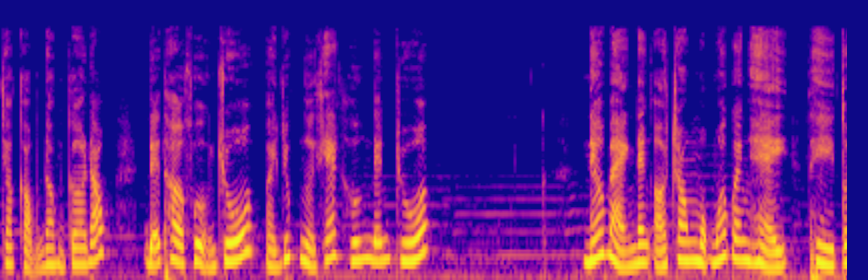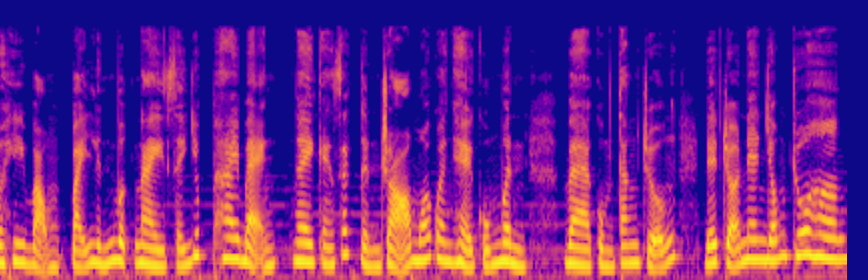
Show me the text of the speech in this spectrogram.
cho cộng đồng cơ đốc để thờ phượng chúa và giúp người khác hướng đến chúa nếu bạn đang ở trong một mối quan hệ thì tôi hy vọng bảy lĩnh vực này sẽ giúp hai bạn ngày càng xác định rõ mối quan hệ của mình và cùng tăng trưởng để trở nên giống Chúa hơn,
